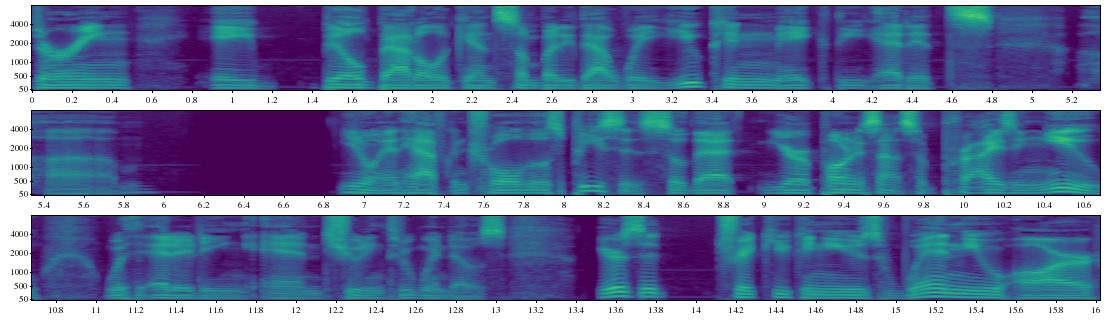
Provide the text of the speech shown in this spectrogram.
during a build battle against somebody. That way, you can make the edits. Um, you know, and have control of those pieces so that your opponent's not surprising you with editing and shooting through windows. Here's a trick you can use when you are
